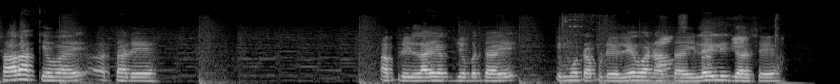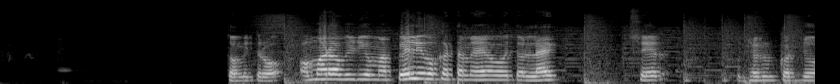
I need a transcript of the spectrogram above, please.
સારા કહેવાય અત્યારે આપણી લાયક જે બધા ઇમોટ આપણે લેવાના હતા, એ લઈ લીધા છે. તો મિત્રો, અમારા વિડીયોમાં પહેલી વખત તમે આવ્યા હોય તો લાઈક શેર જરૂર કરજો.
